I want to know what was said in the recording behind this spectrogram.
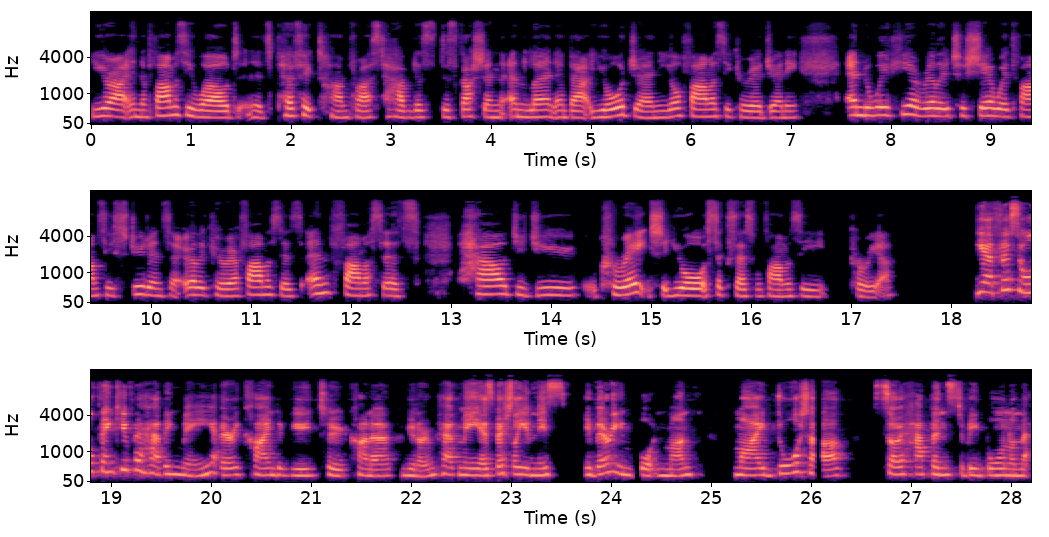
you are in the pharmacy world and it's perfect time for us to have this discussion and learn about your journey your pharmacy career journey and we're here really to share with pharmacy students and early career pharmacists and pharmacists how did you create your successful pharmacy career yeah, first of all, thank you for having me. Very kind of you to kind of, you know, have me, especially in this very important month. My daughter so happens to be born on the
